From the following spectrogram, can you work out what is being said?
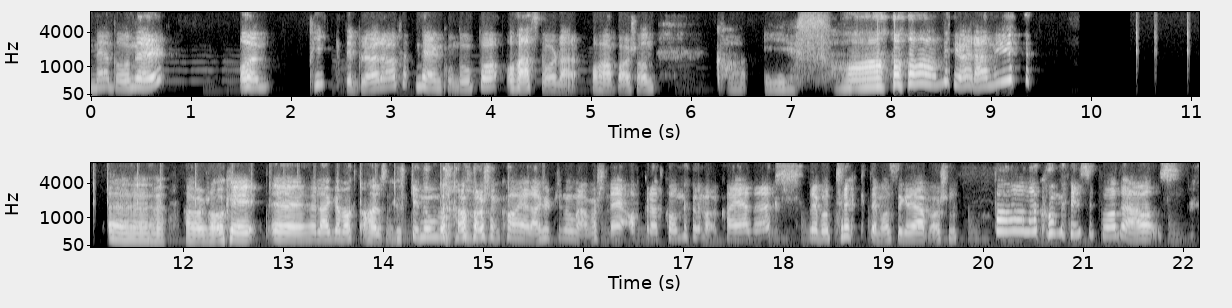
med boner. Og en pikk det blør av med en kondom på, og jeg står der og har bare sånn Hva i faen gjør jeg nå? Uh, jeg var sånn, OK, uh, legevakta har et sånn hurtignummer. Jeg var sånn, Hva er det hurtignummeret? Jeg var sånn, Det er akkurat kommet. Hva er det? Jeg bare trykte masse greier. Jeg var sånn Faen, jeg kommer ikke på det. Jeg, var,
